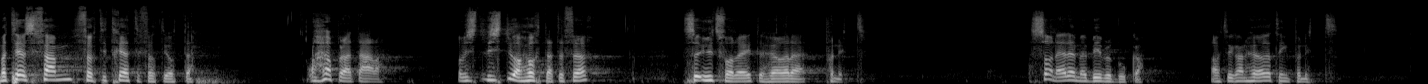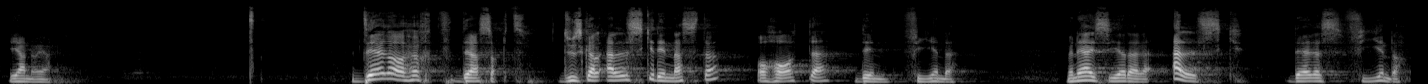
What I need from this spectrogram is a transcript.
Matteus 5, 43-48. Og Hør på dette her, da. Og hvis, hvis, du har hørt dette før, så utfordrer jeg deg til å høre det på nytt. Sånn er det med bibelboka. At vi kan høre ting på nytt. Igjen og igjen. Dere har hørt det er sagt. Du skal elske din neste og hate din fiende. Men jeg sier dere, elsk deres fiender.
